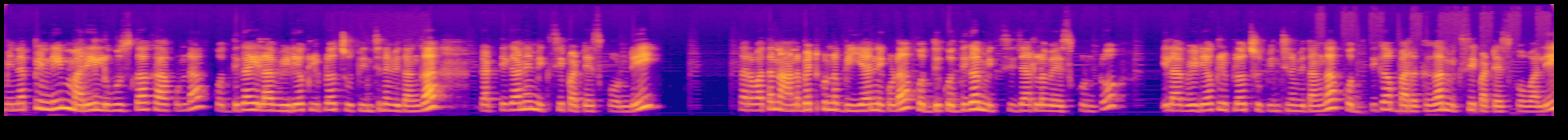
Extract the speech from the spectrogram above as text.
మినప్పిండి మరీ లూజ్గా కాకుండా కొద్దిగా ఇలా వీడియో క్లిప్లో చూపించిన విధంగా గట్టిగానే మిక్సీ పట్టేసుకోండి. తర్వాత నానబెట్టుకున్న బియ్యాన్ని కూడా కొద్ది కొద్దిగా మిక్సీ జార్లో వేసుకుంటూ ఇలా వీడియో క్లిప్లో చూపించిన విధంగా కొద్దిగా బరకగా మిక్సీ పట్టేసుకోవాలి.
